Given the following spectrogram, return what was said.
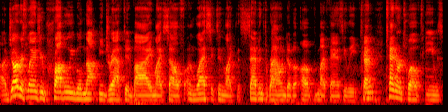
Uh, Jarvis Landry probably will not be drafted by myself unless it's in like the seventh round of, of my fantasy league 10, Okay. 10 or 12 teams.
